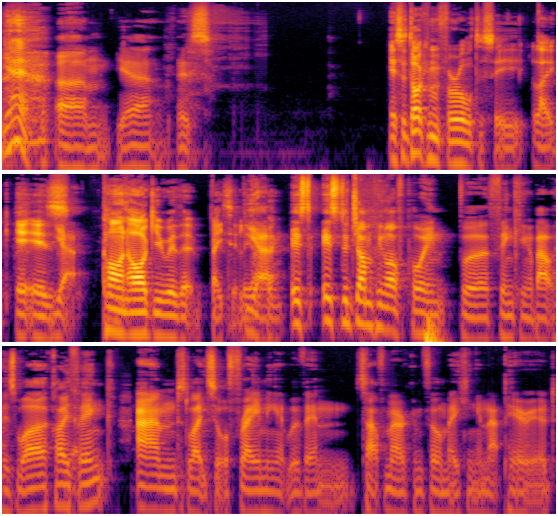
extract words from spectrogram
Yeah. Um, yeah, it's, it's a document for all to see. Like it is. Yeah. Can't argue with it. Basically, I yeah, it's, it's the jumping off point for thinking about his work, I think, and like sort of framing it within South American filmmaking in that period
